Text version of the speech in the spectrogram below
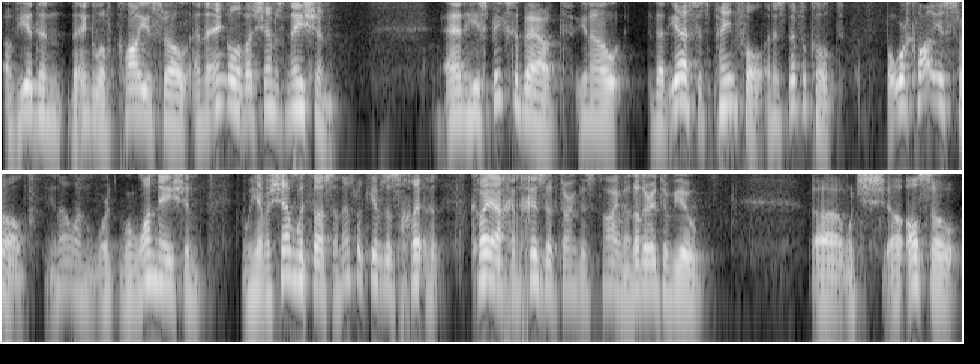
of Yidden, the angle of Klal Yisrael, and the angle of Hashem's nation. And he speaks about you know that yes, it's painful and it's difficult, but we're Klal Yisrael, you know, and we're we're one nation we have Hashem with us, and that's what gives us koyach and chizuk during this time. Another interview, uh, which uh, also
